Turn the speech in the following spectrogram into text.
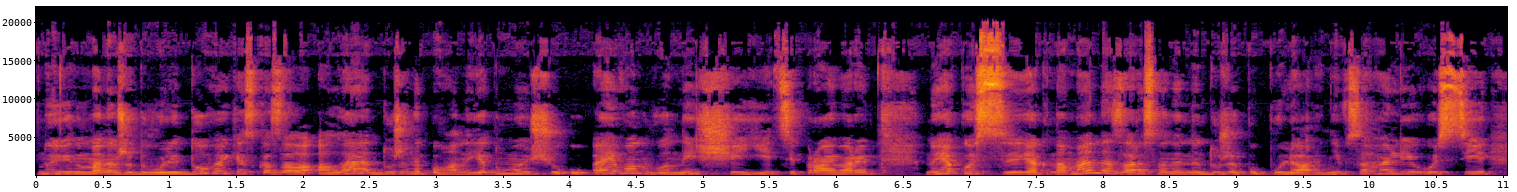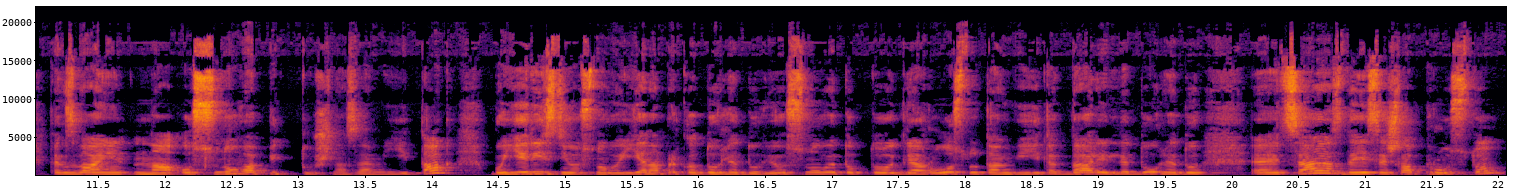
Ну і він у мене вже доволі довго, як я сказала, але дуже непоганий. Я думаю, що у Avon вони ще є ці праймери. Ну, якось, як на мене, зараз вони не дуже популярні взагалі. Ось ці так звані на основа під туш, називаємо її так. Бо є різні основи. Є, наприклад, доглядові основи, тобто для росту там вії і так далі, для догляду. Е, Ця, здається, йшла просто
